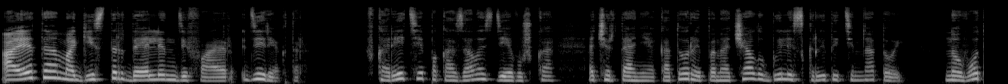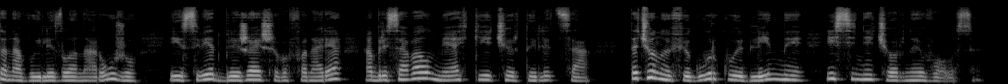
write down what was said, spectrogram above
а это магистр Деллин Дефайр, директор». В карете показалась девушка, очертания которой поначалу были скрыты темнотой, но вот она вылезла наружу, и свет ближайшего фонаря обрисовал мягкие черты лица, точеную фигурку и длинные и сине-черные волосы.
